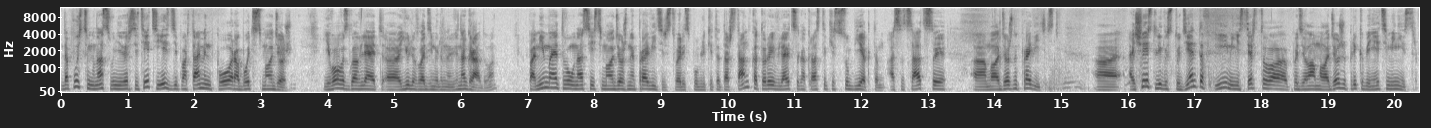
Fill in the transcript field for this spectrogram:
Допустим, у нас в университете есть департамент по работе с молодежью. Его возглавляет а, Юлия Владимировна Виноградова. Помимо этого у нас есть молодежное правительство Республики Татарстан, которое является как раз-таки субъектом Ассоциации а, молодежных правительств. А, а еще есть Лига студентов и Министерство по делам молодежи при Кабинете министров.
